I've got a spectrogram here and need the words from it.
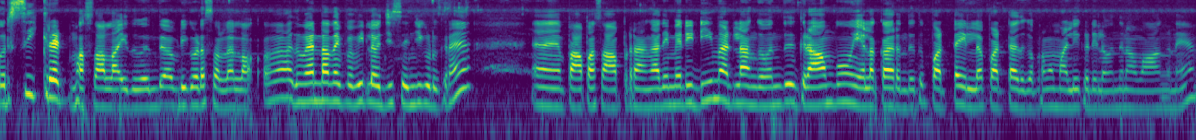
ஒரு சீக்ரெட் மசாலா இது வந்து அப்படி கூட சொல்லலாம். அது வேண்டாம் தான் இப்போ வீட்டில் வச்சு செஞ்சு கொடுக்குறேன். பாப்பா சாப்பிட்றாங்க. அதேமாரி டிமார்ட்டில் அங்கே வந்து கிராம்பும் ஏலக்காய் இருந்தது. பட்டை இல்லை பட்டை. அதுக்கப்புறமா மளிகை கடையில் வந்து நான் வாங்கினேன்.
